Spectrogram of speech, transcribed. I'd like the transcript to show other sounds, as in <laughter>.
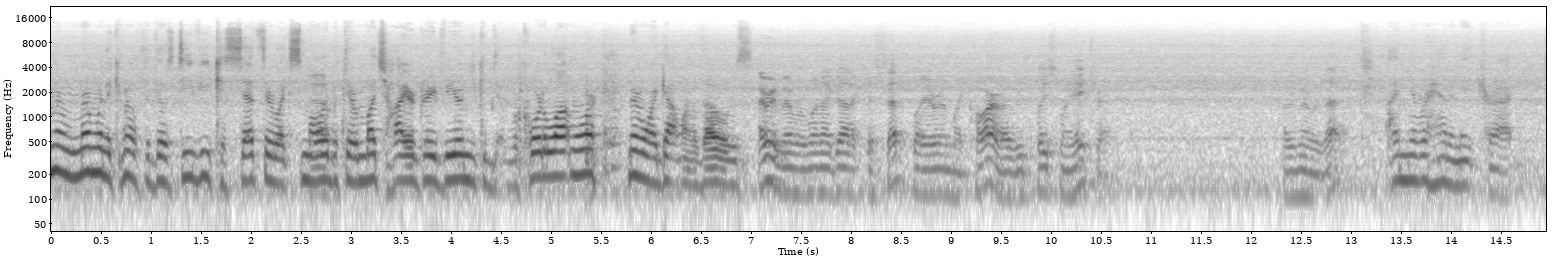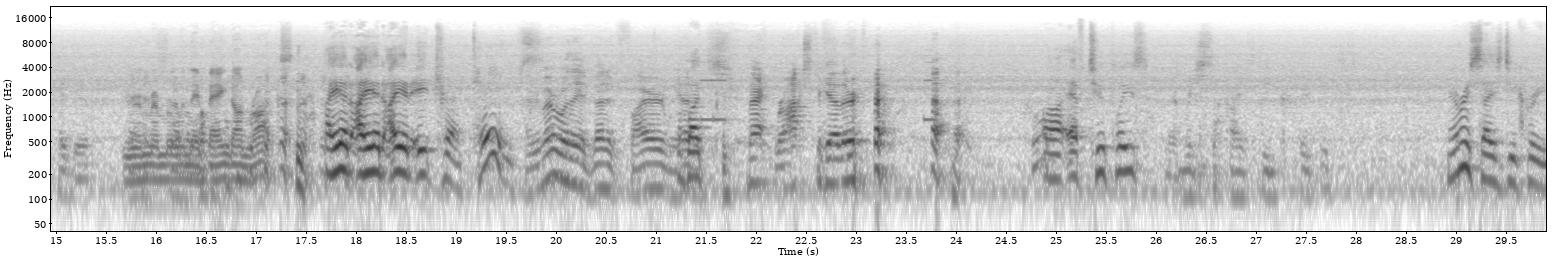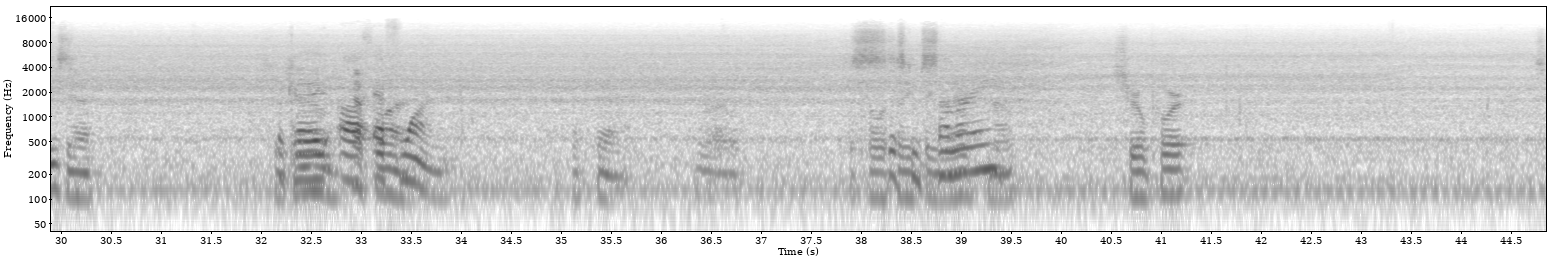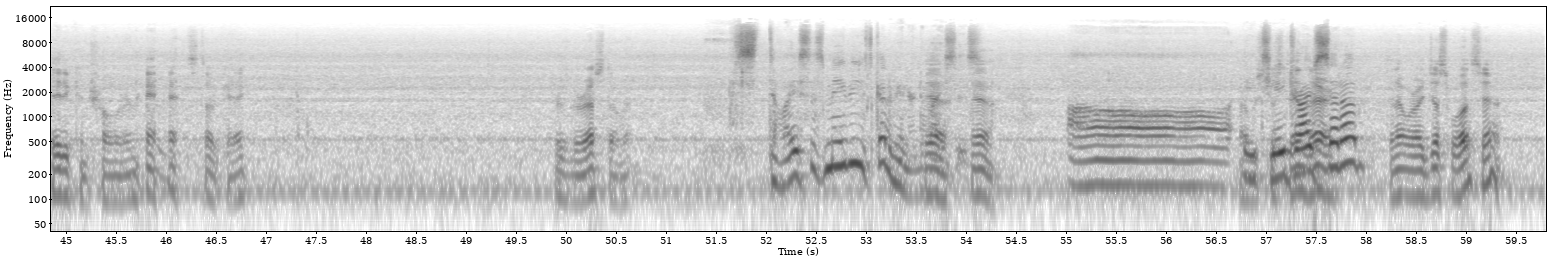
remember, remember when they came out with those DV cassettes? They were like smaller, Yeah. but they were much higher grade video, and you could record a lot more. Remember when I got one of those? I remember when I got a cassette player in my car, I replaced my eight track. I remember that. I never had an eight track. I did. You remember when they banged on rocks? <laughs> I had, I had, I had eight track tapes. I remember when they invented fire and we had But- to smack rocks together. <laughs> Uh, F two, please. Memory size decreased. Memory size decreased. Yeah. So Okay, uh, F F1. one. Okay. Where are we? Does it tell us System summary. No. Serial port. SATA controller <laughs> enhanced, okay. There's the rest of it. Devices, maybe? It's gotta be under Yeah, devices. yeah. Uh, I was just ATA in drive there. setup? Isn't that where I just was? Yeah.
